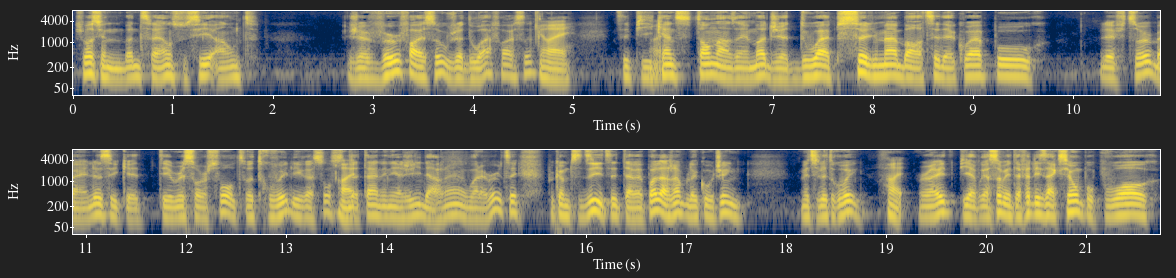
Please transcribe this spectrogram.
Je pense qu'il y a une bonne différence aussi entre je veux faire ça ou je dois faire ça. Ouais. Puis quand tu tombes dans un mode je dois absolument bâtir de quoi pour le futur, ben là, c'est que tu es resourceful. Tu vas trouver les ressources Ouais. de temps, d'énergie, d'argent, whatever. tu sais. Puis comme tu dis, tu n'avais pas l'argent pour le coaching. mais tu l'as trouvé. Ouais. Right? Puis après ça, ben, tu as fait des actions pour pouvoir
